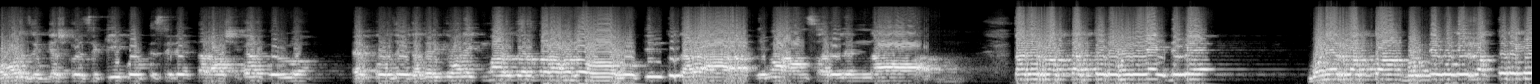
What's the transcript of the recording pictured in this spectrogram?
ওমর জিজ্ঞেস করেছে, কি করতেছিলেন? তারা অস্বীকার করল। এক পর্যায়ে তাদেরকে অনেক মারধর করা হলো, কিন্তু তারা ইমান ছাড়লেন না। তাদের রক্তাক্ত দেহ একদিকে মনের রক্ত ভক্তিপতির রক্ত দেখে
